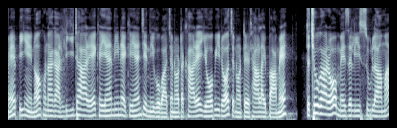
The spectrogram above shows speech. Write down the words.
မယ်ပြီးရင်တော့ခုနကလှီးထားတဲ့ခရမ်းသီးနဲ့ခရမ်းကျင်သီးကိုပါကျွန်တော်တခါတည်းရောပြီးတော့ကျွန်တော်တည်ထားလိုက်ပါမယ် တချို့ကတော့မဲဇလီဆူလာမှာ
